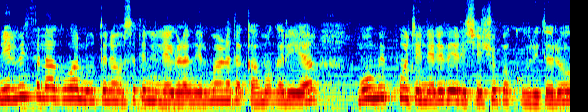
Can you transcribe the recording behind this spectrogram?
ನಿರ್ಮಿಸಲಾಗುವ ನೂತನ ವಸತಿ ನಿಲಯಗಳ ನಿರ್ಮಾಣದ ಕಾಮಗಾರಿಯ ಭೂಮಿ ಪೂಜೆ ನೆರವೇರಿಸಿ ಶುಭ ಕೋರಿದರು.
